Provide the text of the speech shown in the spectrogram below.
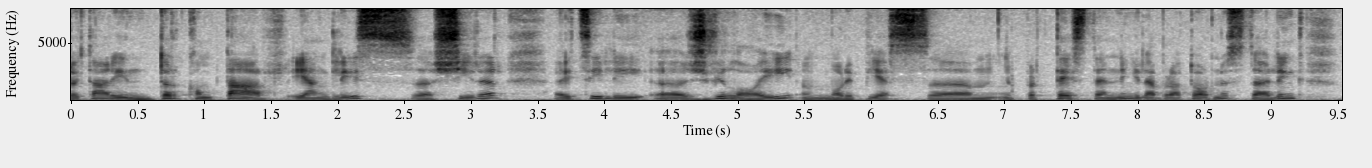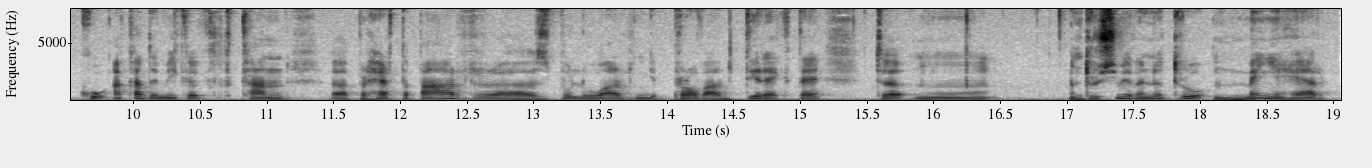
lojtari ndërkombëtar i Anglisë, Shearer, i cili zhvilloi, mori pjesë për teste në një laborator në Stirling, ku akademikët kanë për herë të parë zbuluar një prova direkte të ndryshimeve në tru menjëherë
